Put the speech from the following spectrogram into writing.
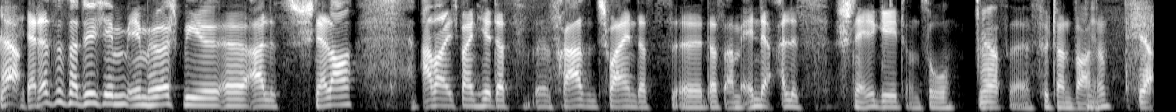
Ja. Ja, das ist natürlich im, im Hörspiel äh, alles schneller. Aber ich meine hier das äh, Phrasenschwein, dass äh, das am Ende alles schnell geht und so. Das äh, füttern war. Ne? Ja,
